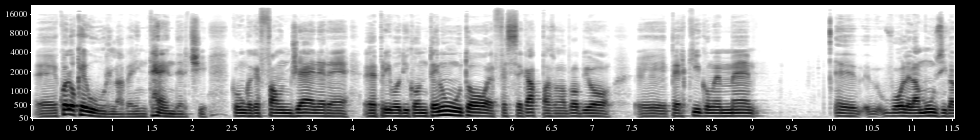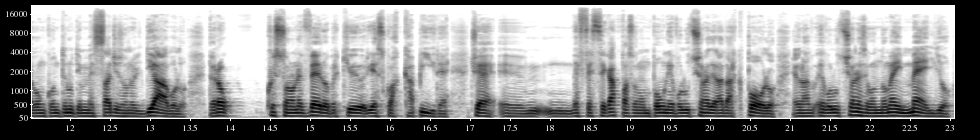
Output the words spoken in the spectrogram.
eh, quello che urla per intenderci, comunque che fa un genere eh, privo di contenuto, FSK sono proprio eh, per chi come me eh, vuole la musica con contenuti e messaggi sono il diavolo, però questo non è vero perché io riesco a capire, cioè ehm, FSK sono un po' un'evoluzione della Dark Polo, è un'evoluzione secondo me in meglio,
